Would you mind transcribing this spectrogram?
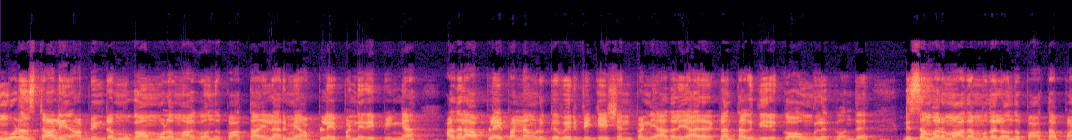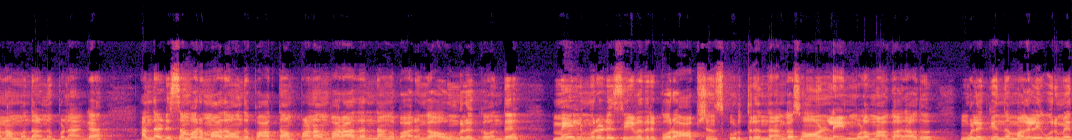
உங்களுடன் ஸ்டாலின் அப்படின்ற முகாம் மூலமாக வந்து பார்த்தா எல்லாருமே அப்ளை பண்ணியிருப்பீங்க அதில் அப்ளை பண்ணவங்களுக்கு வெரிஃபிகேஷன் பண்ணி அதில் யார் யாருக்கெல்லாம் தகுதி இருக்கோ அவங்களுக்கு வந்து டிசம்பர் மாதம் முதல் வந்து பார்த்தா பணம் வந்து அனுப்புனாங்க. அந்த டிசம்பர் மாதம் வந்து பார்த்தா பணம் வராதிருந்தாங்க பாருங்கள் அவங்களுக்கு வந்து மேல்முறையீடு செய்வதற்கு ஒரு ஆப்ஷன்ஸ் கொடுத்துருந்தாங்க. ஸோ ஆன்லைன் மூலமாக அதாவது உங்களுக்கு இந்த மகளிர் உரிமை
